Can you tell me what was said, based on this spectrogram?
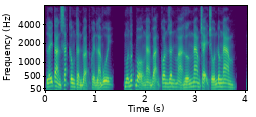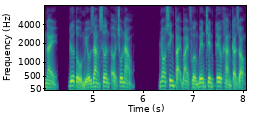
lấy tàn sát công thần đoạt quyền làm vui muốn vứt bỏ ngàn vạn con dân mà hướng nam chạy trốn đông nam. Này đưa tổ miếu giang sơn ở chỗ nào? Nho sinh tại bài phường bên trên kêu khàn cả giọng,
